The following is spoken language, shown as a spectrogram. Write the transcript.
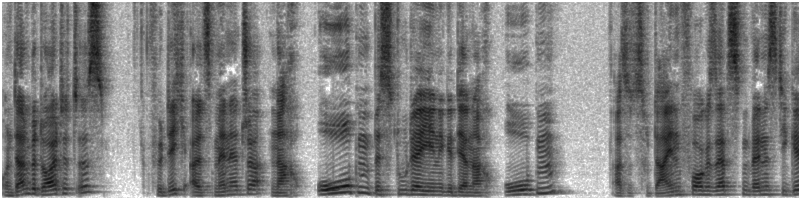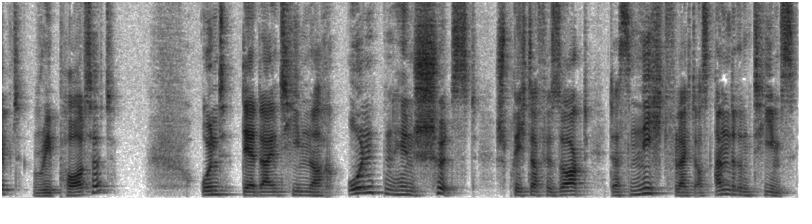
Und dann bedeutet es für dich als Manager, nach oben bist du derjenige, der nach oben, also zu deinen Vorgesetzten, wenn es die gibt, reportet und der dein Team nach unten hin schützt, sprich dafür sorgt, dass nicht vielleicht aus anderen Teams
